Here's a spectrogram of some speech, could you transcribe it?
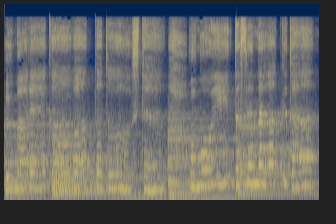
生まれ変わったとして思い出せなくたって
